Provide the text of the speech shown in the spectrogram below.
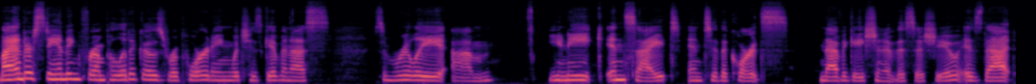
My understanding from Politico's reporting, which has given us some really um, unique insight into the court's navigation of this issue is that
